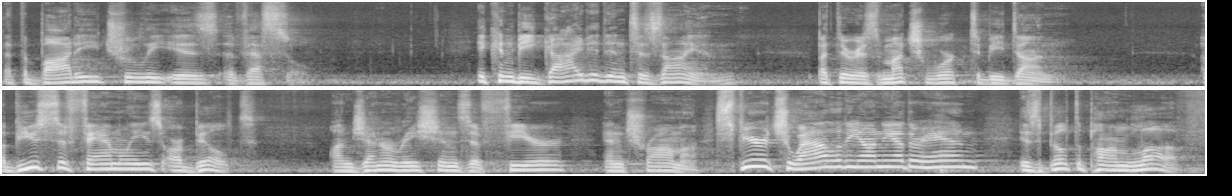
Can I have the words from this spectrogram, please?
that the body truly is a vessel. It can be guided into Zion, but there is much work to be done. Abusive families are built on generations of fear and trauma. Spirituality, on the other hand, is built upon love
